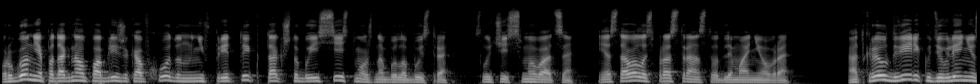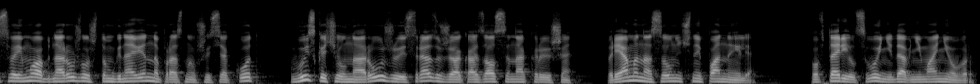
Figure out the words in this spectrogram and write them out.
Фургон я подогнал поближе ко входу, но не впритык, так, чтобы и сесть можно было быстро, случись смываться, и оставалось пространство для маневра. Открыл дверь и, к удивлению своему, обнаружил, что мгновенно проснувшийся кот выскочил наружу и сразу же оказался на крыше, прямо на солнечной панели. Повторил свой недавний маневр.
